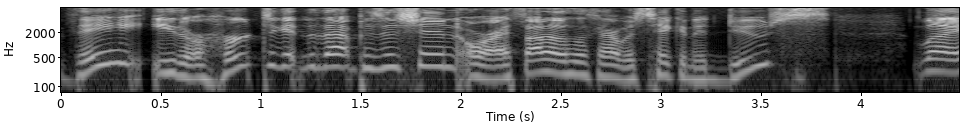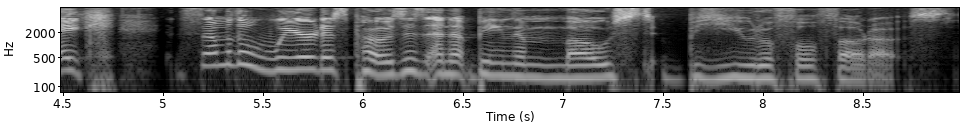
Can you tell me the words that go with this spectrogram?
they either hurt to get into that position or I thought it looked like I was taking a deuce. Like some of the weirdest poses end up being the most beautiful photos.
